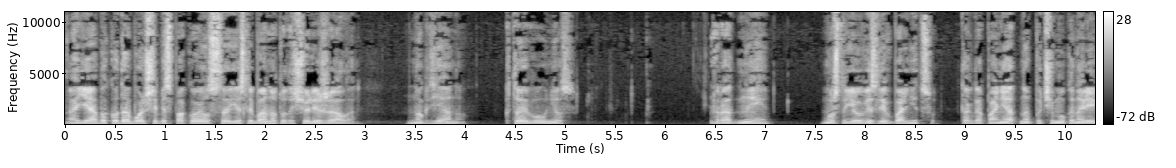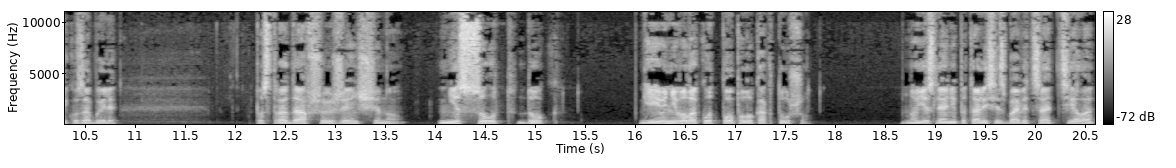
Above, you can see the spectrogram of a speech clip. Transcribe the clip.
А я бы куда больше беспокоился, если бы оно тут еще лежало. Но где оно? Кто его унес? Родные? Может, ее увезли в больницу? Тогда понятно, почему канарейку забыли. Пострадавшую женщину несут, Дуг, ее не волокут по полу, как тушу. Но если они пытались избавиться от тела,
